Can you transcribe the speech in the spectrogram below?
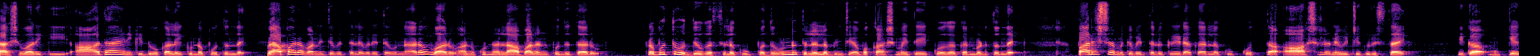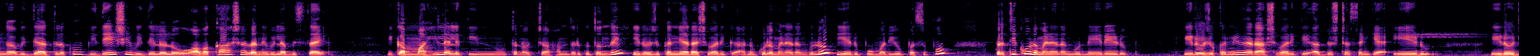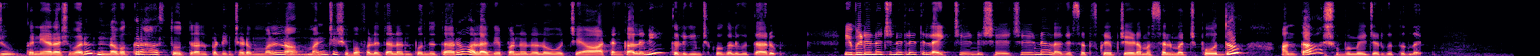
రాశి వారికి ఆదాయానికి డోకా లేకుండా పోతుంది. వ్యాపార వాణిజ్యవేత్తలు ఎవరైతే ఉన్నారో వారు అనుకున్న లాభాలను పొందుతారు. ప్రభుత్వ ఉద్యోగస్తులకు పదోన్నతులు లభించే అవకాశం అయితే ఎక్కువగా కనబడుతుంది. పారిశ్రామికవేత్తలు క్రీడాకారులకు కొత్త ఆశలనేవి చిగురిస్తాయి ఇక ముఖ్యంగా విద్యార్థులకు విదేశీ విద్యలలో అవకాశాలనేవి లభిస్తాయి. ఇక మహిళలకి నూతన ఉత్సాహం దొరుకుతుంది. ఈరోజు కన్యారాశి వారికి అనుకూలమైన రంగులు ఎరుపు మరియు పసుపు ప్రతికూలమైన రంగు నేరేడు. ఈరోజు కన్యా రాశి వారికి అదృష్ట సంఖ్య ఏడు. ఈరోజు కన్యారాశి వారు నవగ్రహ స్తోత్రాలు పఠించడం వలన మంచి శుభ ఫలితాలను పొందుతారు. అలాగే పనులలో వచ్చే ఆటంకాలని తొలగించుకోగలుగుతారు. ఈ వీడియో నచ్చినట్లయితే లైక్ చేయండి షేర్ చేయండి అలాగే సబ్స్క్రైబ్ చేయడం అస్సలు మర్చిపోవద్దు. అంతా శుభమే జరుగుతుంది.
